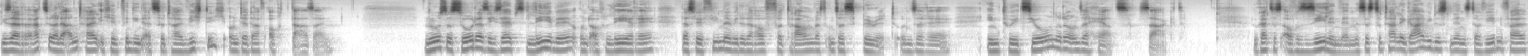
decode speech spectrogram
dieser rationale Anteil, ich empfinde ihn als total wichtig und der darf auch da sein. Nur ist es so, dass ich selbst lebe und auch lehre, dass wir vielmehr wieder darauf vertrauen, was unser Spirit, unsere Intuition oder unser Herz sagt. Du kannst es auch Seele nennen. Es ist total egal, wie du es nennst. Auf jeden Fall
